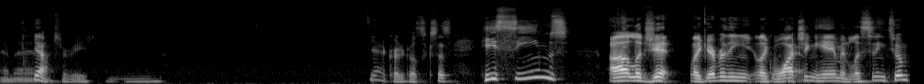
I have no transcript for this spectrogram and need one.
and then Yeah. observation. Yeah, critical success. He seems uh legit. Like everything like watching him and listening to him,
